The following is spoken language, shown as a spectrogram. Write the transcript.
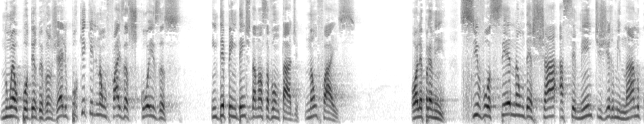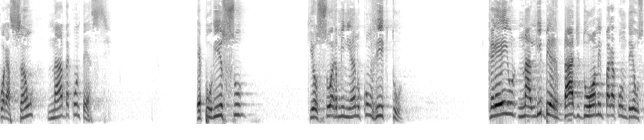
Não é o poder do Evangelho? Por que, que ele não faz as coisas independente da nossa vontade? Não faz. Olha para mim, se você não deixar a semente germinar no coração, nada acontece. É por isso que eu sou arminiano convicto. Creio na liberdade do homem para com Deus.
